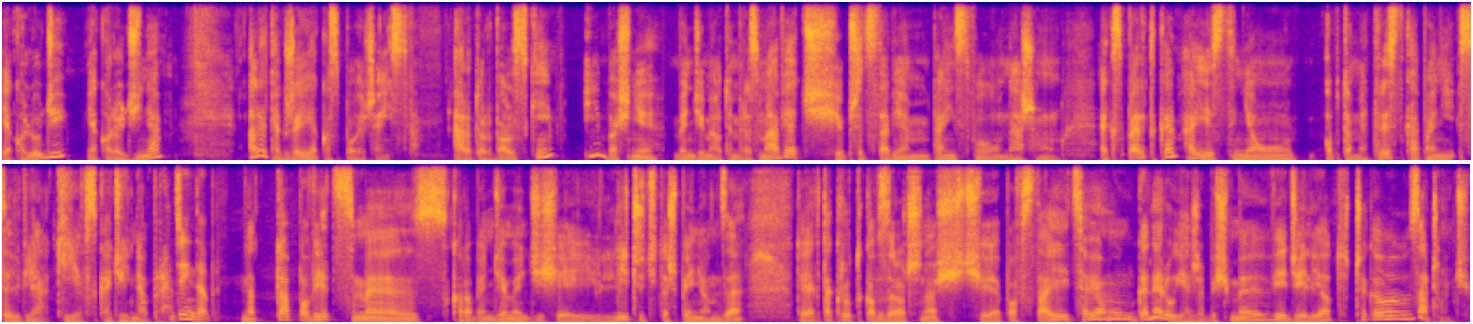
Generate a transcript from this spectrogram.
jako ludzi, jako rodzina, ale także jako społeczeństwo. Artur Wolski i właśnie będziemy o tym rozmawiać. Przedstawiam Państwu naszą ekspertkę, a jest nią optometrystka pani Sylwia Kijewska. Dzień dobry. Dzień dobry. No to powiedzmy, skoro będziemy dzisiaj liczyć też pieniądze, to jak ta krótkowzroczność powstaje i co ją generuje, żebyśmy wiedzieli od czego zacząć.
